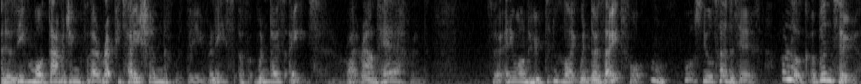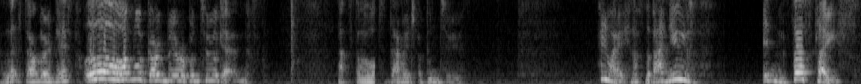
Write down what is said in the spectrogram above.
And it was even more damaging for their reputation with the release of Windows 8, right round here. So anyone who didn't like Windows 8 thought, hmm, what's the alternative? Oh look, Ubuntu. Let's download this. Oh, I'm not going near Ubuntu again. That's done a lot to damage Ubuntu. Anyway, enough of the bad news. In first place,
